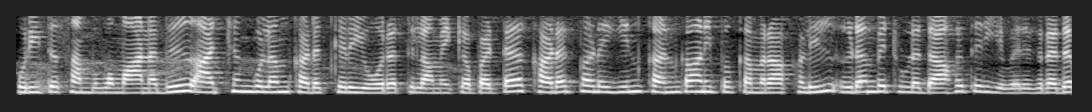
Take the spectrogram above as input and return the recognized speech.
குறித்த சம்பவமானது அச்சங்குளம் கடற்கரையோரத்தில் அமைக்கப்பட்ட கடற்படையின் கண்காணிப்பு கேமராக்களில் இடம்பெற்றுள்ளதாக தெரிய வருகிறது.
